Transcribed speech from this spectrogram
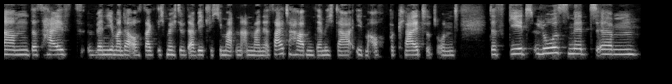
Ähm, das heißt, wenn jemand da auch sagt, ich möchte da wirklich jemanden an meiner Seite haben, der mich da eben auch begleitet. Und das geht los mit ähm,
